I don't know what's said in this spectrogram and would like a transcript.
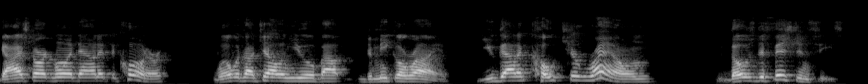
guys start going down at the corner. What was I telling you about DeMeco Ryan? You got to coach around those deficiencies.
